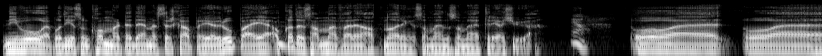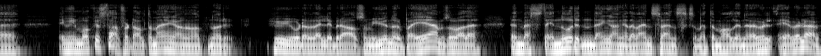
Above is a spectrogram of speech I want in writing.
nivået på de som kommer til det mesterskapet i Europa, er akkurat det samme for en 18-åring som en som er 23. ja. Og, eh, og eh, Ingvild Måkestad fortalte meg en gang at når hun gjorde det veldig bra som junior på EM, så var det den beste i Norden den gangen. Det var en svensk som heter Malin Everløv.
